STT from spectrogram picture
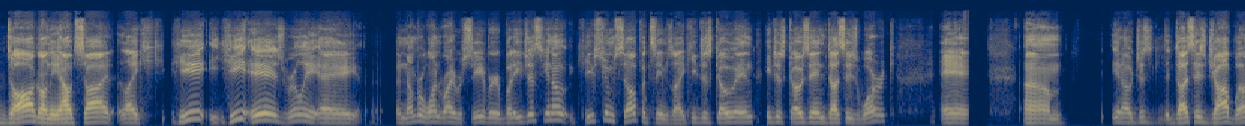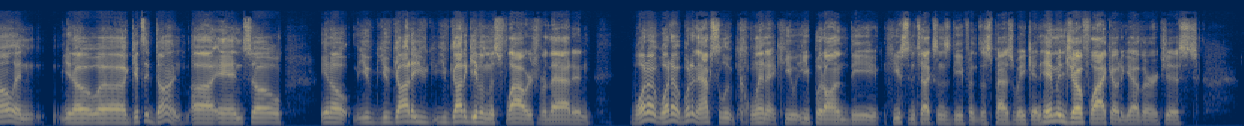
dog on the outside. Like he he is really a number one wide receiver, but he just you know keeps to himself. It seems like he just go in, he just goes in, does his work, and um you know, just does his job well and, you know, uh, gets it done. Uh, and so, you know, you you've got to you, you've got to give him his flowers for that. And what a what a what an absolute clinic he he put on the Houston Texans defense this past weekend. Him and Joe Flacco together, just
